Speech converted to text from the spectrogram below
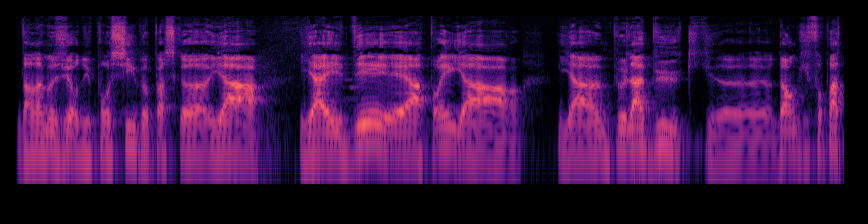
dans la mesure du possible parce que il y a y a aider et après il y a y a un peu l'abus euh, donc il faut pas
